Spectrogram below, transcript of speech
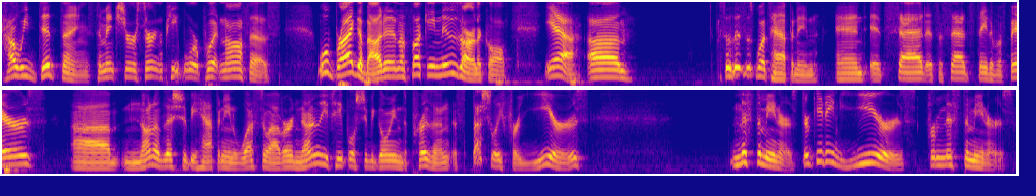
how we did things to make sure certain people were put in office. We'll brag about it in a fucking news article. Yeah. Um, so this is what's happening, and it's sad. It's a sad state of affairs. Um, none of this should be happening whatsoever. None of these people should be going to prison, especially for years misdemeanors. They're getting years for misdemeanors.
